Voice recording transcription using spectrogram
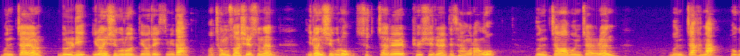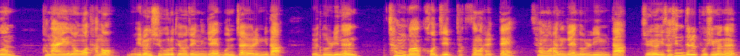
문자열, 논리 이런 식으로 되어져 있습니다. 어, 정수와 실수는 이런 식으로 숫자를 표시를 할 때 사용을 하고 문자와 문자열은 문자 하나 혹은 하나의 영어 단어 뭐 이런 식으로 되어져 있는 게 문자열입니다. 그리고 논리는 참과 거짓 작성을 할 때 사용을 하는 게 논리입니다. 지금 여기 사진들을 보시면은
